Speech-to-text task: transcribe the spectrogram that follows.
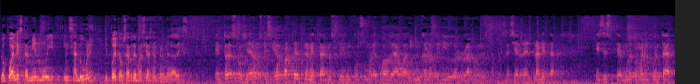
lo cual es también muy insalubre y puede causar demasiadas enfermedades. Entonces consideramos que si gran parte del planeta no está teniendo un consumo adecuado de agua y nunca lo ha tenido a lo largo de nuestra presencia en el planeta, es este, muy de tomar en cuenta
